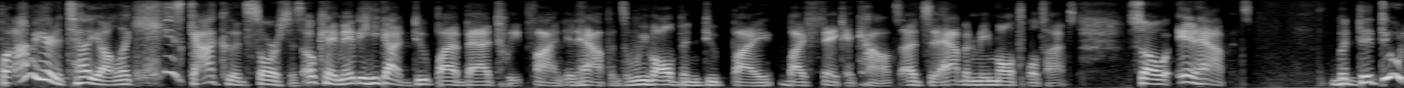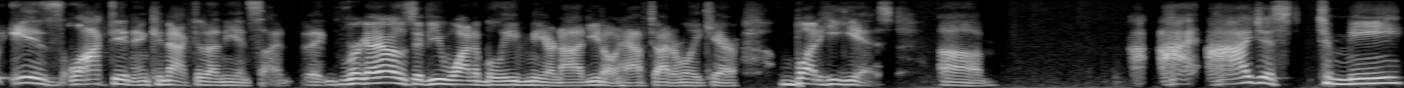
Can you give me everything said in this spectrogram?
but I'm here to tell y'all, like he's got good sources. Okay, maybe he got duped by a bad tweet. Fine, it happens. We've all been duped by by fake accounts. It's happened to me multiple times. So it happens but the dude is locked in and connected on the inside. Regardless if you want to believe me or not, you don't have to. I don't really care. But he is. Um, I I just to me,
